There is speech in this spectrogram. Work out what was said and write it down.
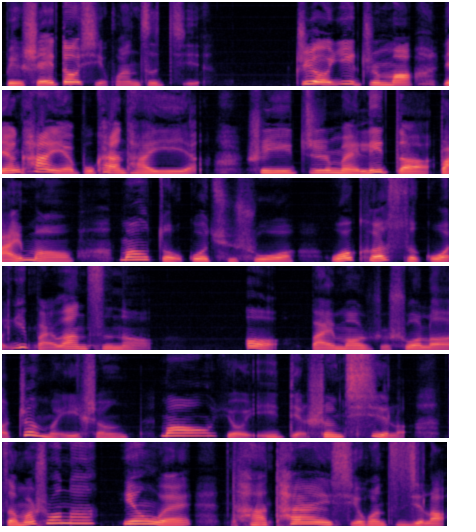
比谁都喜欢自己，只有一只猫连看也不看它一眼，是一只美丽的白猫。猫走过去说：“我可死过一百万次呢。”哦，白猫只说了这么一声。猫有一点生气了，怎么说呢？因为它太喜欢自己了。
